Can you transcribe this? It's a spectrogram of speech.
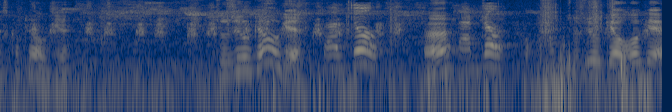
इसको क्या हो गया? सुजी को क्या हो गया? हाँ? सुजी को क्या हुआ क्या?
